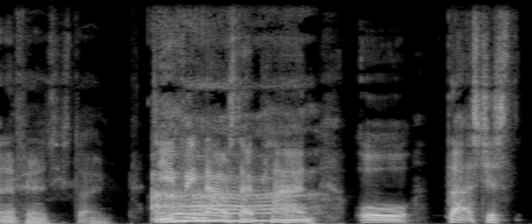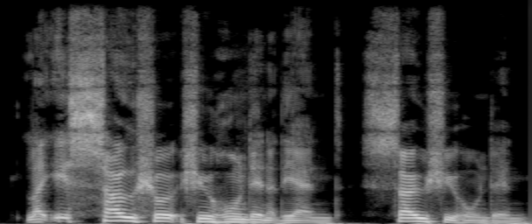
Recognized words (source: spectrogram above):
An Infinity Stone. Do you think that was their plan, Ah. or that's just like it's so shoe- shoehorned in at the end, so shoehorned in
